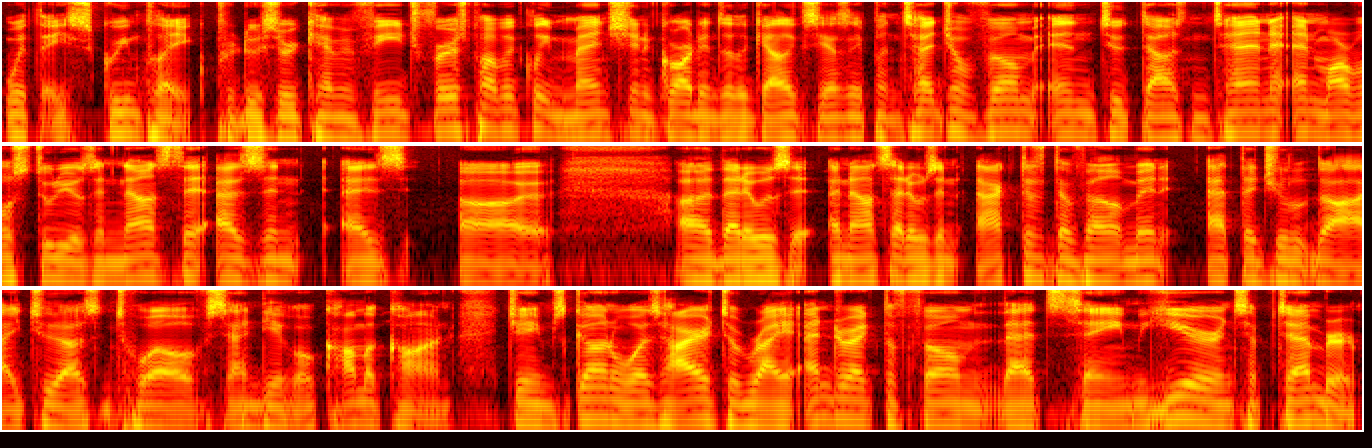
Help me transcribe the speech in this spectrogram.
with a screenplay. Producer Kevin Feige first publicly mentioned Guardians of the Galaxy as a potential film in 2010, and Marvel Studios announced it as an as uh, uh, that it was announced that it was in active development at the July 2012 San Diego Comic Con. James Gunn was hired to write and direct the film that same year in September.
